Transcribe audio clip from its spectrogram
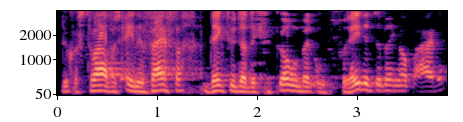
Lucas 12 vers 51. Denkt u dat ik gekomen ben om vrede te brengen op aarde?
